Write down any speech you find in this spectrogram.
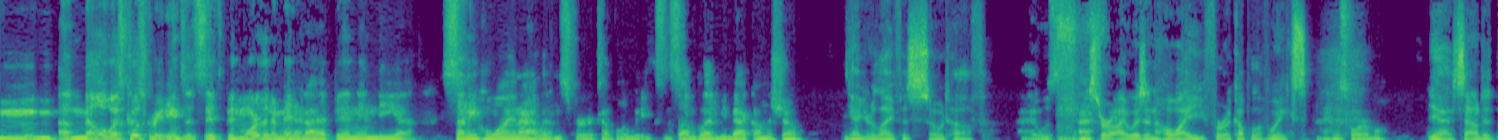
Mm, uh, mellow West Coast greetings. It's it's been more than a minute. I've been in the uh, sunny Hawaiian Islands for a couple of weeks, and so I'm glad to be back on the show. Yeah, your life is so tough. I was Mister, I was in Hawaii for a couple of weeks. It was horrible. Yeah, it sounded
